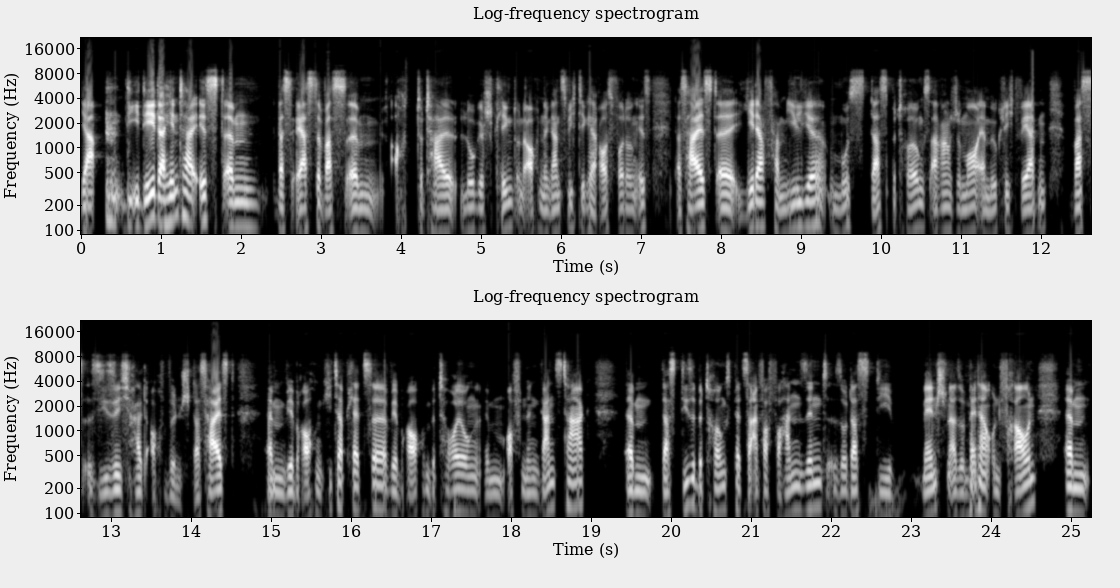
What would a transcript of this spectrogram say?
Ja, die Idee dahinter ist, ähm, das Erste, was ähm, auch total logisch klingt und auch eine ganz wichtige Herausforderung ist. Das heißt, äh, jeder Familie muss das Betreuungsarrangement ermöglicht werden, was sie sich halt auch wünscht. Das heißt, ähm, wir brauchen Kita-Plätze, wir brauchen Betreuung im offenen Ganztag, ähm, dass diese Betreuungsplätze einfach vorhanden sind, so dass die Menschen, also Männer und Frauen, ähm,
